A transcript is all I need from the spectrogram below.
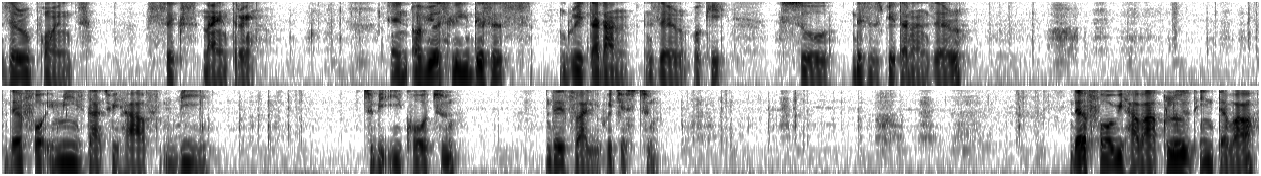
0 0.693 and obviously this is greater than 0 okay so this is greater than 0 therefore it means that we have b to be equal to this value which is 2 therefore we have our closed interval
